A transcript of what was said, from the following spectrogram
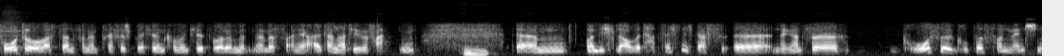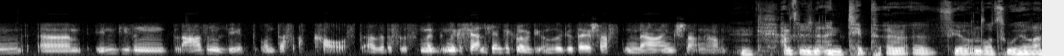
Foto, was dann von den Pressesprechern kommentiert wurde mit, ne, das seien ja alternative Fakten. Mhm. Ähm, und ich glaube tatsächlich, dass äh, eine ganze große Gruppe von Menschen ähm, in diesen Blasen lebt und das abkauft. Also das ist eine, eine gefährliche Entwicklung, die unsere Gesellschaften da eingeschlagen haben. Hm. Haben Sie denn einen Tipp äh, für unsere Zuhörer,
